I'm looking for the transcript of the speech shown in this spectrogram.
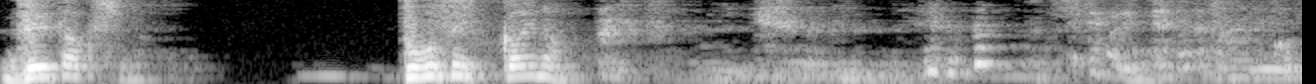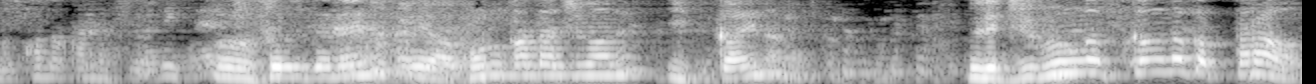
贅沢しな。どうせ一回なの。この、この形はね。うん、それでね、いや、この形はね、一回なの。で、自分が使わなかったら、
